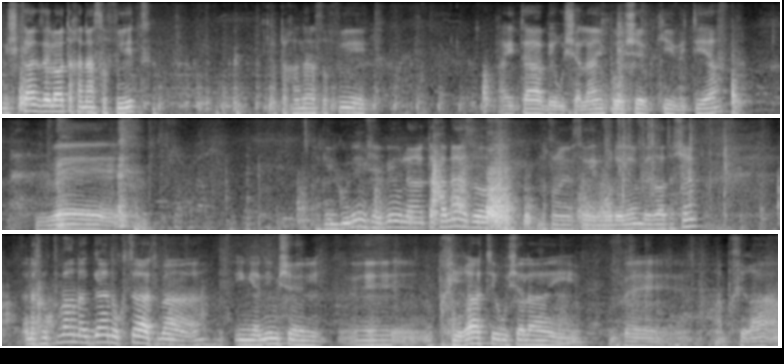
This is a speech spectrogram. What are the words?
משכן זה לא התחנה הסופית, התחנה הסופית הייתה בירושלים, פה יושב קי וטיח. והגלגולים שהביאו לתחנה הזאת, אנחנו ננסה ללמוד עליהם בעזרת השם. אנחנו כבר נגענו קצת בעניינים של אה, בחירת ירושלים והבחירה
